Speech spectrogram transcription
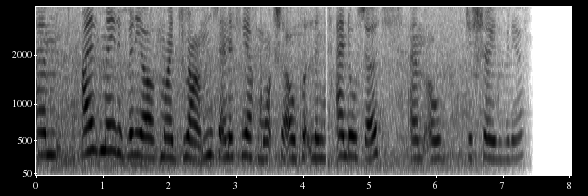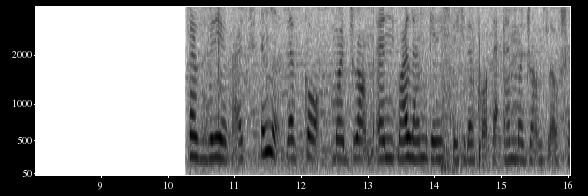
Um, I've made a video of my drums, and if you haven't watched it, I'll put link. And also, um, I'll just show you the video. There's the video, guys. And look, they've got my drum and my Lamborghini speaker. They've got that and my drums. Little show.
